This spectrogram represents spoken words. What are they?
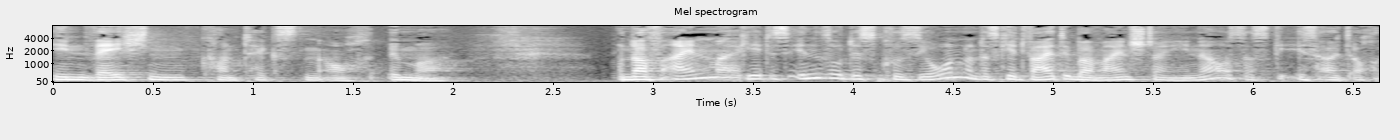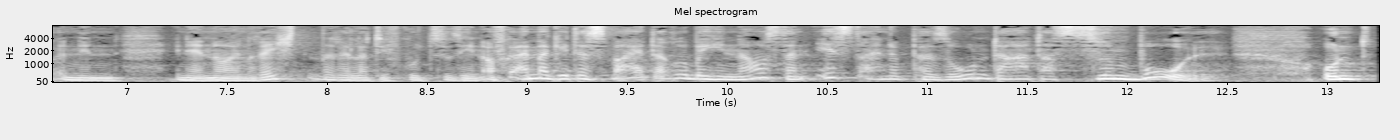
In welchen Kontexten auch immer. Und auf einmal geht es in so Diskussionen, und das geht weit über Weinstein hinaus, das ist halt auch in den, in den neuen Rechten relativ gut zu sehen. Auf einmal geht es weit darüber hinaus, dann ist eine Person da das Symbol und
